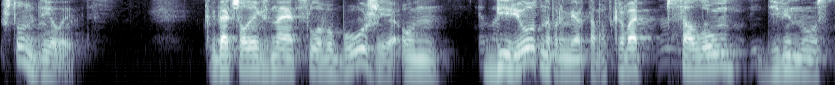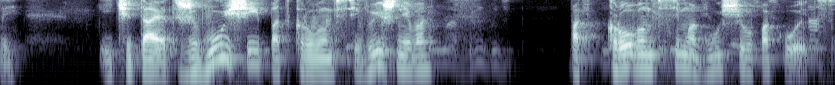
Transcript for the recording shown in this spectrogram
что он делает? Когда человек знает Слово Божие, он берет, например, там, открывает Псалом 90 и читает «Живущий под кровом Всевышнего, под кровом Всемогущего покоится».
